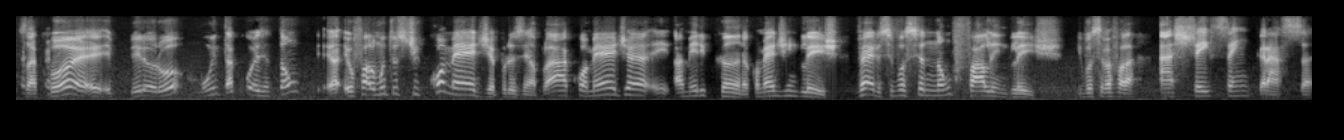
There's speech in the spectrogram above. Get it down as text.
Sacou? É, Melhorou muita coisa. Então, é, eu falo muito isso de comédia, por exemplo. Ah, comédia americana, comédia em inglês. Velho, se você não fala inglês e você vai falar, achei sem graça,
